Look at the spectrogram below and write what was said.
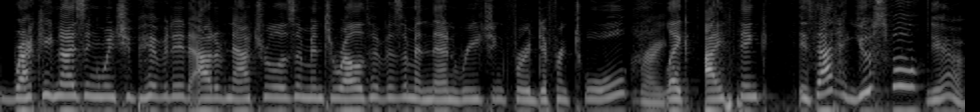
recognizing when she pivoted out of naturalism into relativism and then reaching for a different tool. Right. Like, I think, is that useful? Yeah.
